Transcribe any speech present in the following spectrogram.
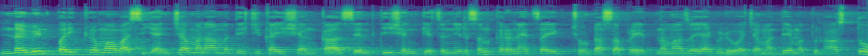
नवीन परिक्रमावासियांच्या मनामध्ये जी काही शंका असेल ती शंकेचं निरसन करण्याचा एक छोटासा प्रयत्न माझा या व्हिडिओच्या माध्यमातून असतो.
